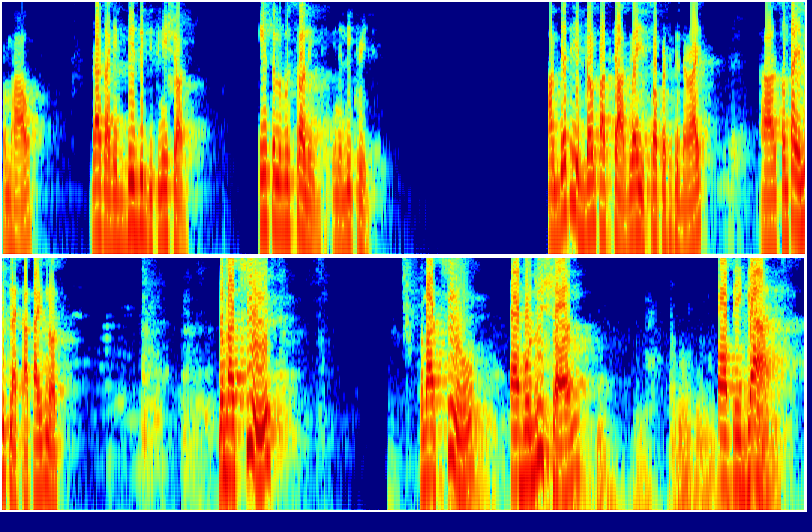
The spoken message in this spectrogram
Somehow. That's like a basic definition. Insoluble solid in a liquid. I'm guessing you've done practicals where you saw precipitate, right? Uh, sometimes it looks like kata, is not? Number two, number two, evolution of a gas.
